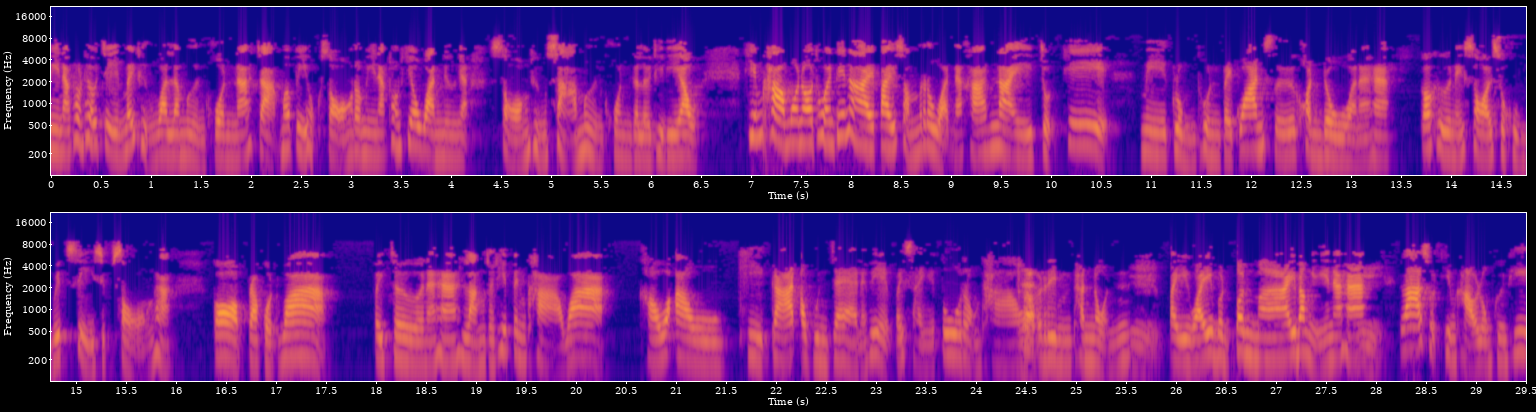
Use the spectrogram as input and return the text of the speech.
มีนักท่องเที่ยวจีนไม่ถึงวันละหมื่นคนนะจากเมื่อปี 62 เรามีนักท่องเที่ยววันหนึ่งเนี่ย2ถึง3หมื่นคนกันเลยทีเดียว ทีมข่าวโมโน29ไปสำรวจนะคะ ในจุดที่มีกลุ่มทุนไปกว้านซื้อคอนโดนะคะก็คือในซอยสุขุมวิท 42 ค่ะ ก็ปรากฏว่าไปเจอนะคะหลังจากที่เป็นข่าวว่า เขาเอาคีย์การ์ดเอากุญแจเนี่ยพี่เอกไปใส่ในตู้รองเท้า ครับริมถนน อืมไปไว้บนต้นไม้บ้างอย่างนี้นะคะอืมล่าสุดทีมข่าวลงพื้นที่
